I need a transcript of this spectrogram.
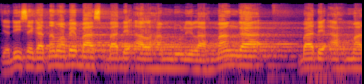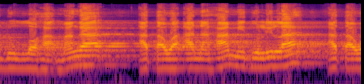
Jadi segat nama bebas bade alhamdulillah mangga bade ahmadullah mangga atau ana hamidulillah atau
